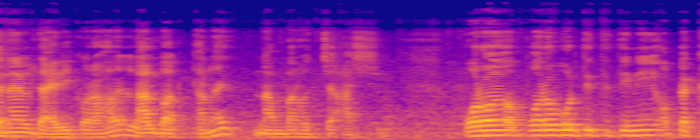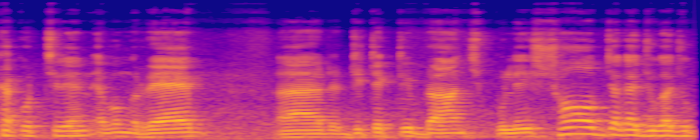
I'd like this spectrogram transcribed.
জেনারেল ডায়েরি করা হয়, লালবাগ থানায় নাম্বার হচ্ছে আশি। পর, পরবর্তীতে তিনি অপেক্ষা করছিলেন এবং র্যাব ডিটেকটিভ ব্রাঞ্চ, পুলিশ সব জায়গায় যোগাযোগ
